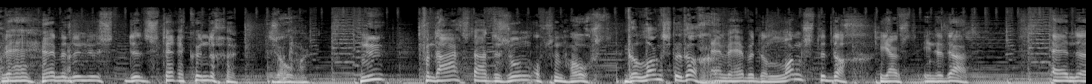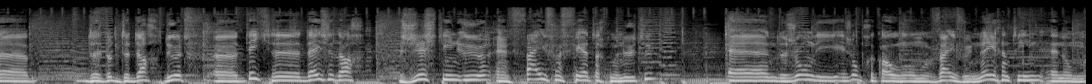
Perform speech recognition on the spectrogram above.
We hebben nu de sterrenkundige zomer. Nu, vandaag staat de zon op zijn hoogst. De langste dag. En we hebben de langste dag, juist, inderdaad. En eh, de, de, de dag duurt eh, dit, eh, deze dag 16 uur en 45 minuten. En de zon die is opgekomen om 5 uur 19 en om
